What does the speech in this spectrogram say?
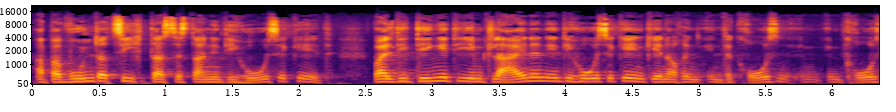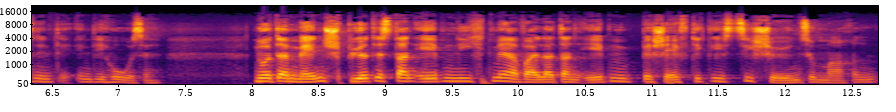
aber wundert sich, dass es dann in die Hose geht. Weil die Dinge, die im Kleinen in die Hose gehen, gehen auch in, in der großen, im Großen in die Hose. Nur der Mensch spürt es dann eben nicht mehr, weil er dann eben beschäftigt ist, sich schön zu machen.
